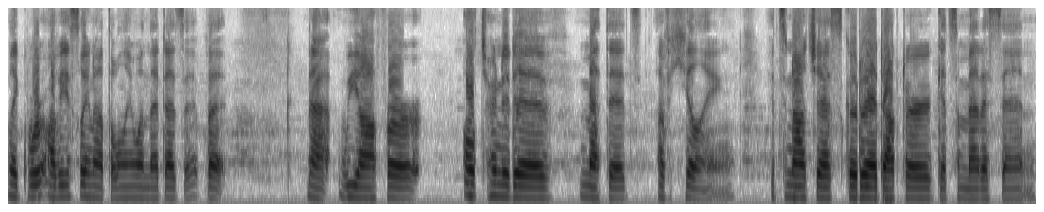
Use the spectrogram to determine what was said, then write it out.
like we're obviously not the only one that does it, but that we offer alternative methods of healing. It's not just go to a doctor, get some medicine,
